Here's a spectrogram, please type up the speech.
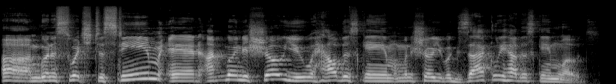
Uh, I'm going to switch to Steam and I'm going to show you how this game, I'm going to show you exactly how this game loads.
